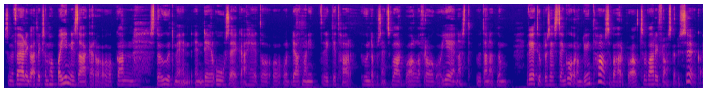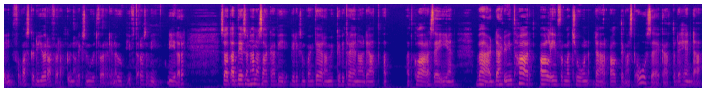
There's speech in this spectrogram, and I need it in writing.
som är färdiga att liksom hoppa in i saker och, och kan stå ut med en, en del osäkerhet och, och, och, det att man inte riktigt har 100% svar på alla frågor genast utan att de vet hur processen går. Om du inte har svar på allt så varifrån ska du söka info? Vad ska du göra för att kunna liksom utföra dina uppgifter och så vidare. Så att, att det är sådana saker vi, vi liksom poängterar mycket, vi tränar det att, att, att klara sig i en värld där du inte har all information, där allt är ganska osäkert och det händer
